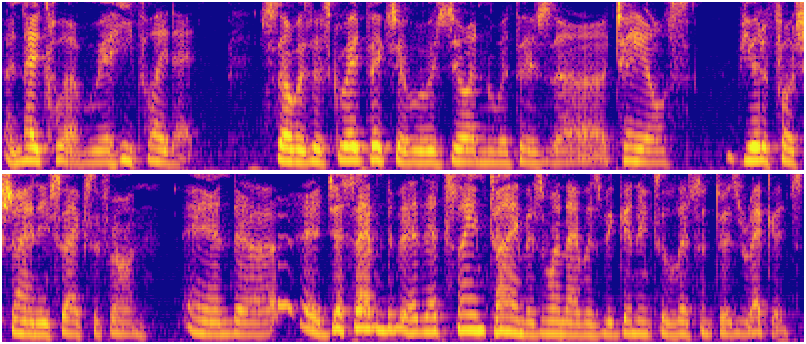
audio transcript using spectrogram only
a nightclub where he played at. So it was this great picture of Louis Jordan with his uh, tails, beautiful shiny saxophone. And uh, it just happened to be at that same time as when I was beginning to listen to his records.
